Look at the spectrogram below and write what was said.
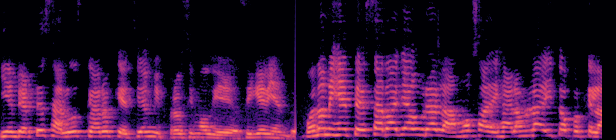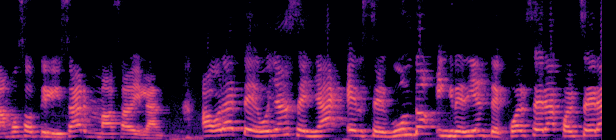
y enviarte saludos, claro que sí, en mi próximo video. Sigue viendo. Bueno, mi gente, esta ralladura la vamos a dejar a un ladito porque la vamos a utilizar más adelante. Ahora te voy a enseñar el segundo ingrediente. ¿Cuál será? ¿Cuál será?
